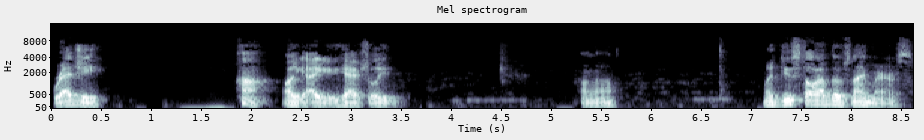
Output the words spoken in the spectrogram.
Reggie? Huh. Like, I actually, I don't know. I do still have those nightmares.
